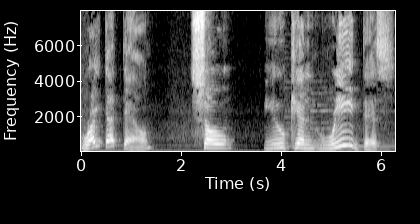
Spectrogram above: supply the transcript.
Write that down so you can read this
